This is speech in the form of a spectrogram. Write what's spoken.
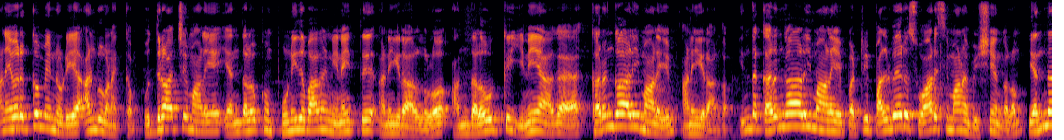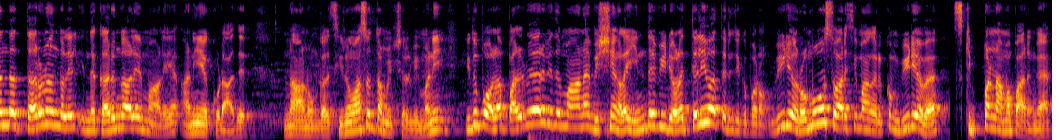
அனைவருக்கும் என்னுடைய அன்பு வணக்கம். உத்ராட்சி மாலையை எந்த அளவுக்கும் புனிதமாக நினைத்து அணிகிறார்களோ அந்த அளவுக்கு இணையாக கருங்காலி மாலையும் அணிகிறார்கள். இந்த கருங்காலி மாலையை பற்றி பல்வேறு சுவாரஸ்யமான விஷயங்களும் எந்தெந்த தருணங்களில் இந்த கருங்காலி மாலையை அணியக்கூடாது. நான் உங்கள் சீனிவாசன் தமிழ்ச்செல்வி மணி இதுபோல் பல்வேறு விதமான விஷயங்களை இந்த வீடியோவில் தெளிவாக தெரிஞ்சுக்க போகிறோம் வீடியோ ரொம்பவும் சுவாரஸ்யமாக இருக்கும். வீடியோவை ஸ்கிப் பண்ணாமல் பாருங்கள்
